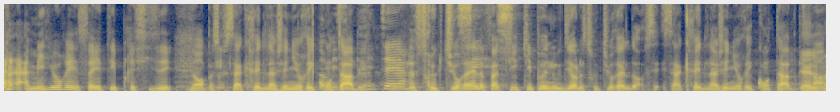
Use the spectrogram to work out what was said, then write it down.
amélioré, ça a été précisé. Non, parce que ça crée de l'ingénierie comptable. le, le structurel, c'est- enfin, qui, qui peut nous dire le structurel Ça crée de l'ingénierie comptable. Alors.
